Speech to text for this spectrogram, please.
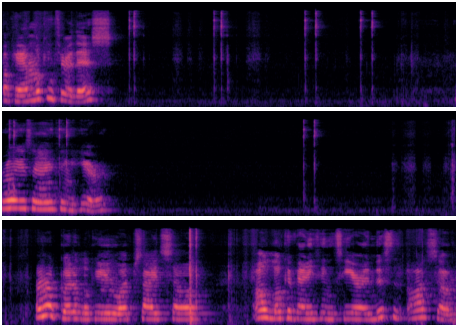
Okay, I'm looking through this. Really isn't anything here. I'm not good at looking in websites, so I'll look if anything's here. And this is awesome.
